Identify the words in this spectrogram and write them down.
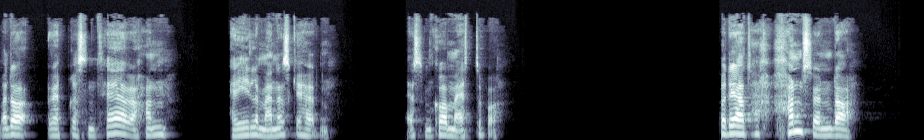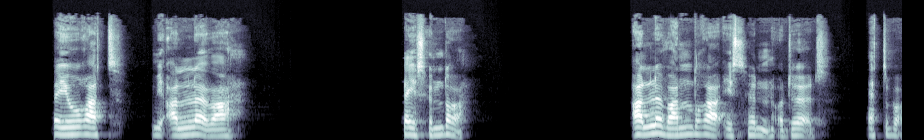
Men da representerer han hele menneskeheten, det som kommer etterpå. For det at hans synder, det gjorde at vi alle var ble syndere. Alle vandra i synd og død etterpå.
